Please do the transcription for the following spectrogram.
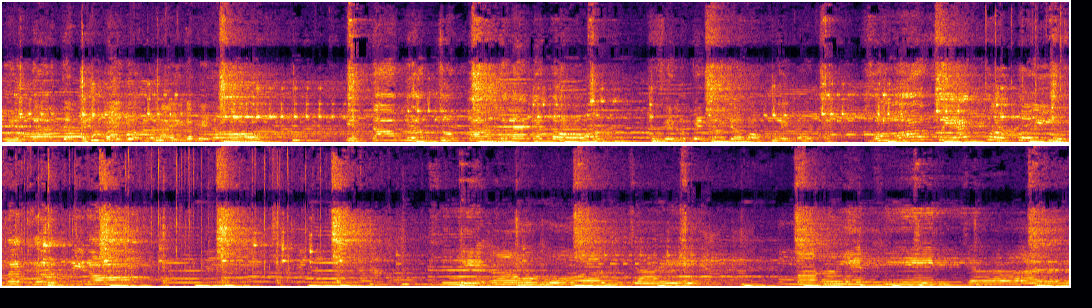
เหตุการณ์จะเป็นไปอย่างไรก็พี่น้อง ติดตามรับชมการแสดงกันต่อศิลปินเราจะบอกไม่หมด ขอเสียงปรบมืออีกสักครั้งพี่น้องที่เอาหัวใจมาให้พิจารณ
